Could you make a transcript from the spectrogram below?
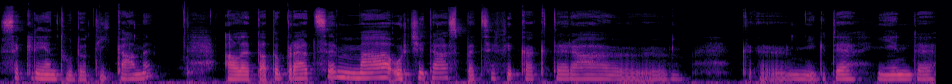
se klientů dotýkáme, ale tato práce má určitá specifika, která k, nikde jinde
